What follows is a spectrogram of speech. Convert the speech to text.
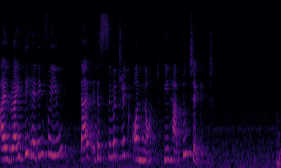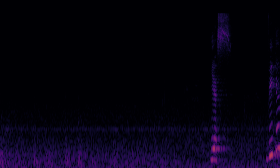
I'll write the heading for you that it is symmetric or not. We'll have to check it. Yes, we can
